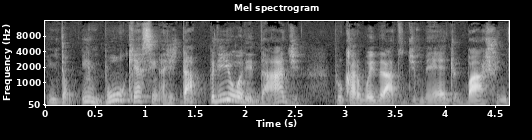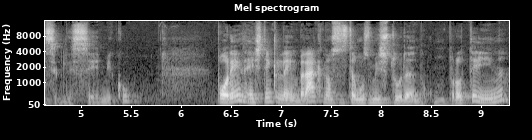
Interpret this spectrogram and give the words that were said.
Então, em bulk é assim, a gente dá prioridade para o carboidrato de médio, baixo índice glicêmico. Porém, a gente tem que lembrar que nós estamos misturando com proteína,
